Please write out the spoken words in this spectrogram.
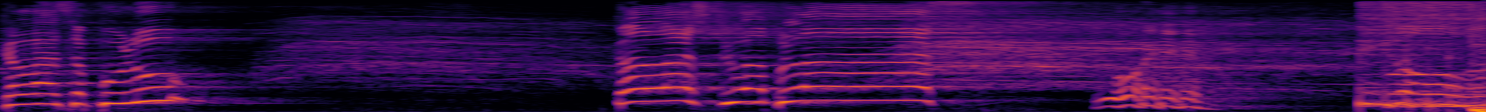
Kelas 10? Kelas 12. Woi.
